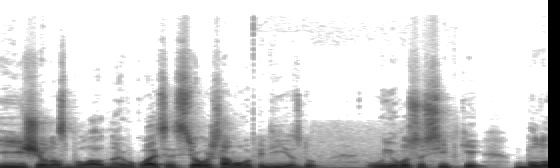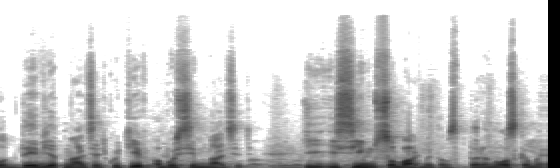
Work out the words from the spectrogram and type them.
І ще у нас була одна евакуація з цього ж самого під'їзду. У його сусідки було 19 котів або 17. І, і 7 собак. Ми там з переносками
